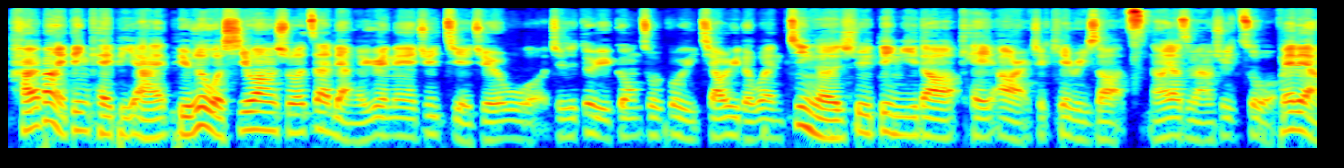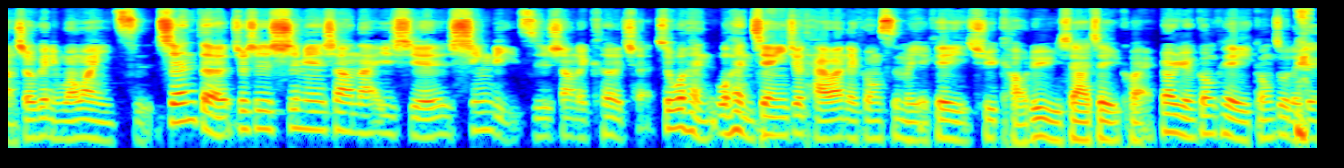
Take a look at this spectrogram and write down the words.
还会帮你定 KPI。比如说，我希望说在两个月内去解决我就是对于工作过于焦虑的问题，进而去定义到 KR 就 key results，然后要怎么样去做。每两周跟你玩玩一次，真的就是市面上那一些心理咨商的课程，所以我很我很建议。就台湾的公司们也可以去考虑一下这一块，让员工可以工作的更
